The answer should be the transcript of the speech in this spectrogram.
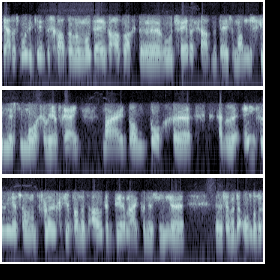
Ja, dat is moeilijk in te schatten. We moeten even afwachten hoe het verder gaat met deze man. Misschien is hij morgen weer vrij. Maar dan toch uh, hebben we even weer zo'n vleugje van het oude Birma kunnen zien. Uh, zeg maar, onder de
